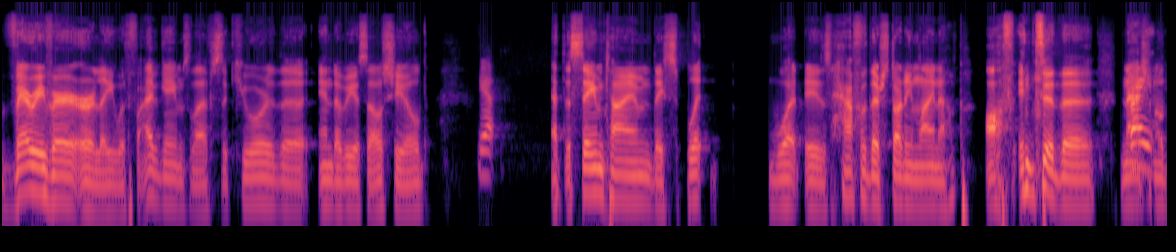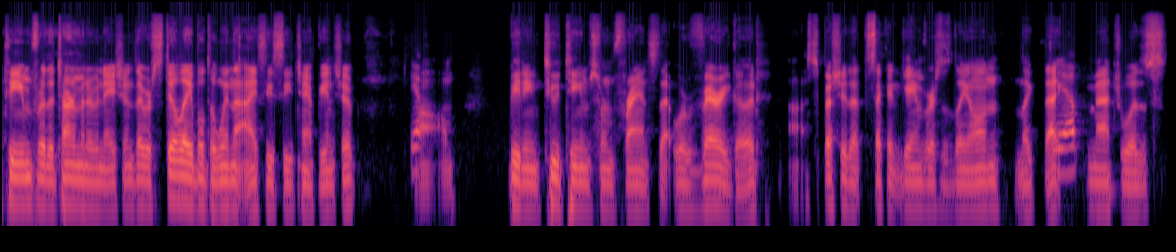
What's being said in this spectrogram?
very very early with 5 games left secure the NWSL Shield. Yep. At the same time they split what is half of their starting lineup off into the national team for the Tournament of Nations. They were still able to win the ICC championship. Yep. Um, beating two teams from France that were very good, uh, especially that second game versus Lyon. Like that Yep. match was,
